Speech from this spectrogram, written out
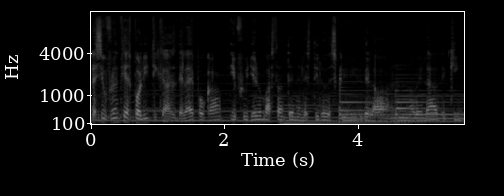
Las influencias políticas de la época influyeron bastante en el estilo de escribir de la novela de King.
